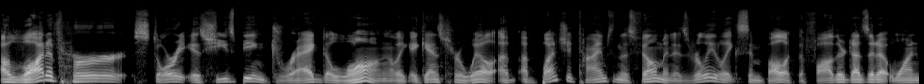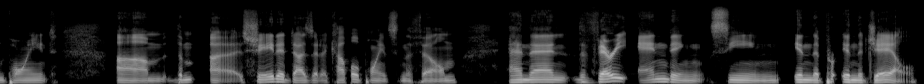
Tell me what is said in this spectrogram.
a lot of her story is she's being dragged along like against her will a, a bunch of times in this film and is really like symbolic. The father does it at one point um the uh shayda does it a couple points in the film and then the very ending scene in the in the jail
